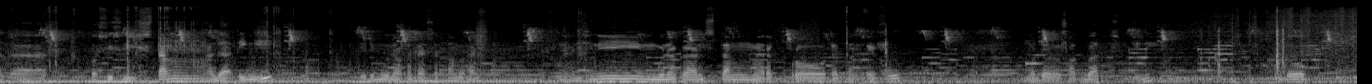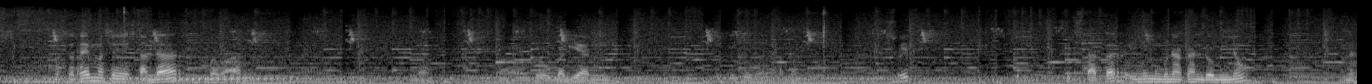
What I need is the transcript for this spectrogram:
agar posisi stang agak tinggi jadi menggunakan racer tambahan Nah, di sini menggunakan stang merek Pro Taper Evo model fatbar seperti ini. Untuk master rem masih standar bawaan. Nah, nah untuk bagian itu apa? Switch switch starter ini menggunakan domino. Nah,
